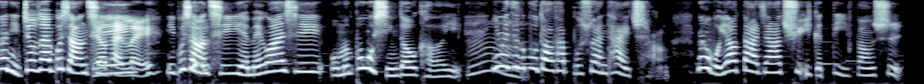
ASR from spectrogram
那你就算不想骑，太累，你不想骑也没关系，我们步行都可以，因为这个步道它不算太长。那我要大家去一个地方是。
